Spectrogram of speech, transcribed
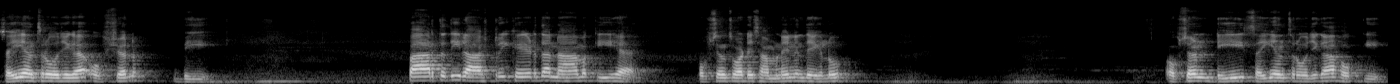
ਸਹੀ ਆਨਸਰ ਹੋ ਜਾਏਗਾ ਆਪਸ਼ਨ ਬੀ ਭਾਰਤ ਦੀ ਰਾਸ਼ਟਰੀ ਖੇਡ ਦਾ ਨਾਮ ਕੀ ਹੈ? ਆਪਸ਼ਨ ਤੁਹਾਡੇ ਸਾਹਮਣੇ ਨੇ, ਦੇਖ ਲਓ। ਆਪਸ਼ਨ ਡੀ ਸਹੀ ਆਨਸਰ ਹੋ ਜਾਏਗਾ ਹਾਕੀ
